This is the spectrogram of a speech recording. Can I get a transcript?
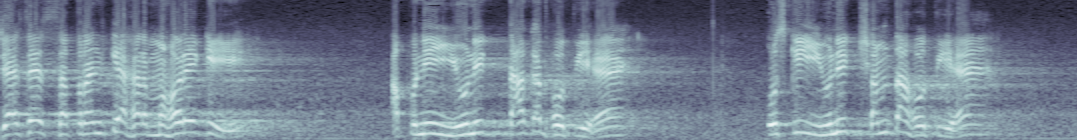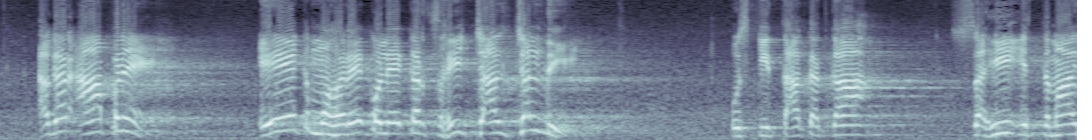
जैसे शतरंज के हर मोहरे की अपनी यूनिक ताकत होती है उसकी यूनिक क्षमता होती है। अगर आपने एक मोहरे को लेकर सही चाल चल दी, उसकी ताकत का सही इस्तेमाल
